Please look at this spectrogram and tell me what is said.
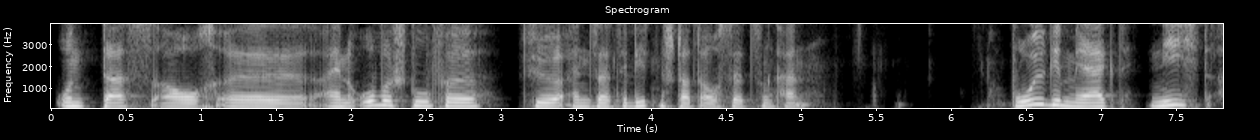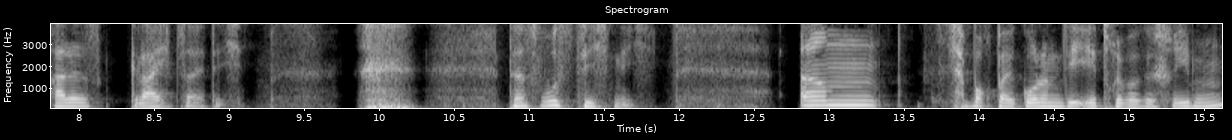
und das auch äh, eine Oberstufe für einen Satellitenstart aussetzen kann. Wohlgemerkt, nicht alles gleichzeitig. Das wusste ich nicht. Ähm, ich habe auch bei golem.de drüber geschrieben,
